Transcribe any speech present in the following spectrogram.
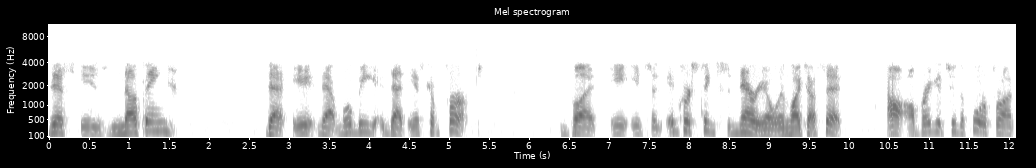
this is nothing that it, that will be that is confirmed, but it, it's an interesting scenario. And like I said, I'll, I'll bring it to the forefront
